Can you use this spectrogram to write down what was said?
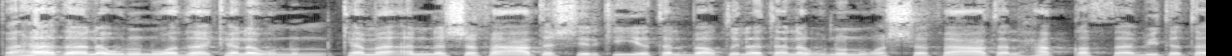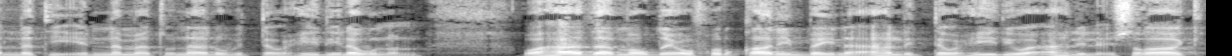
فهذا لون وذاك لون كما أن الشفاعة الشركية الباطلة لون والشفاعة الحق الثابتة التي إنما تنال بالتوحيد لون. وهذا موضع فرقان بين أهل التوحيد وأهل الإشراك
